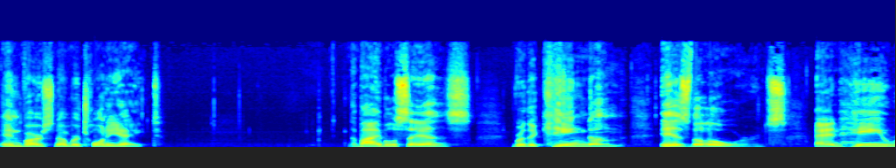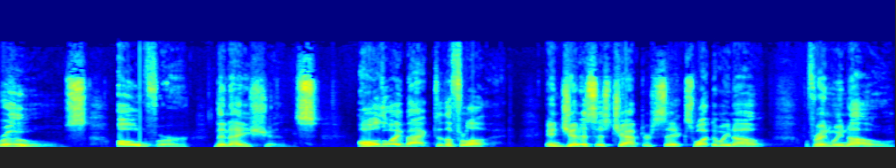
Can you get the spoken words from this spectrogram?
in verse number 28. The Bible says, For the kingdom is the Lord's, and He rules over the nations. All the way back to the flood. In Genesis chapter 6, what do we know? Well, friend, we know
